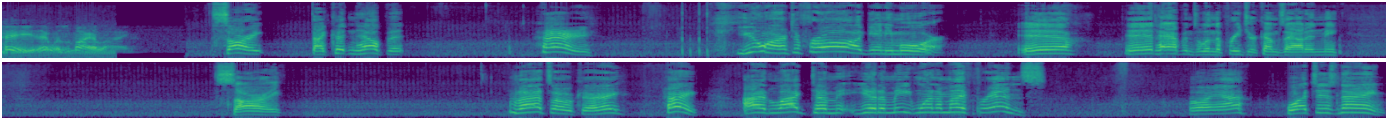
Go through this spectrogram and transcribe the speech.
Hey, that was my line. Sorry, I couldn't help it. Hey, you aren't a frog anymore. Yeah, it happens when the preacher comes out in me. Sorry. That's okay. Hey, I'd like to you to meet one of my friends. Oh yeah? What's his name?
